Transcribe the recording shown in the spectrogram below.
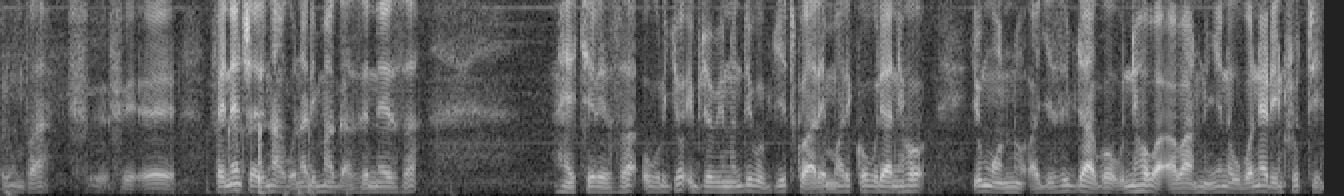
Urumva f- f- eh, ntabwo nari mpagaze neza ntekereza uburyo ibyo bintu ndi bubyitwaremo ariko buriya ni ho iyo umuntu agize ibyago ni ho ba- abantu nyine ubonera inshuti.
